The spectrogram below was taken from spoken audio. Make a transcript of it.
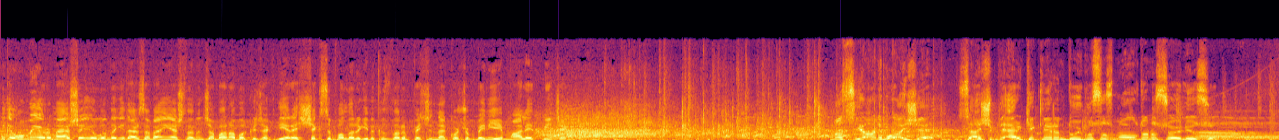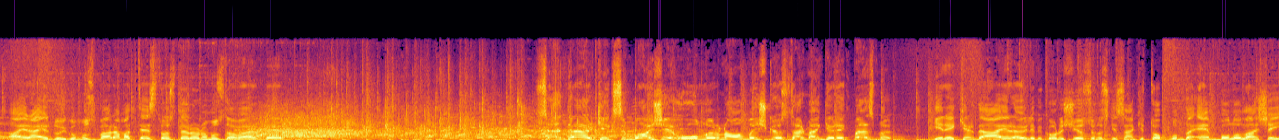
Bir de umuyorum her şey yolunda giderse ben yaşlanınca bana bakacak. Diğer eşek sıpaları gibi kızların peşinden koşup beni ihmal etmeyecek. Nasıl yani Bayce? Sen şimdi erkeklerin duygusuz mu olduğunu söylüyorsun? Hayır hayır duygumuz var ama testosteronumuz da var ve Sen de erkeksin Bayce. Oğullarına anlayış göstermen gerekmez mi? Gerekir de hayır öyle bir konuşuyorsunuz ki sanki toplumda en bol olan şey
